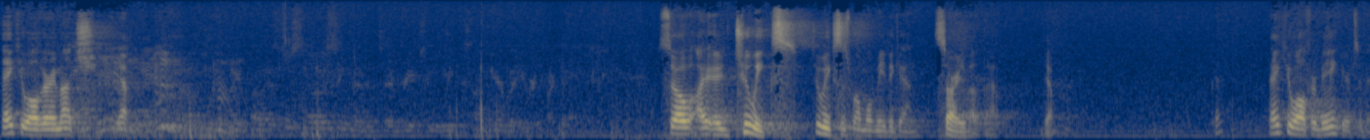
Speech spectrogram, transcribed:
Okay. Thank you all very much. Yeah. So I, two weeks. Two weeks is when we'll meet again. Sorry about that. Yep. Okay. Thank you all for being here today.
